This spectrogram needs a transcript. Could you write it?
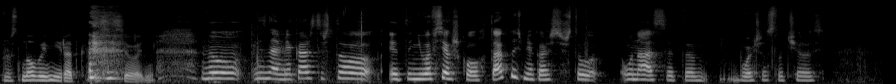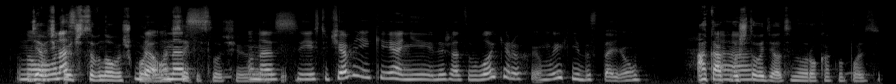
просто новый мир открылся сегодня. Ну, не знаю, мне кажется, что это не во всех школах так. То есть мне кажется, что у нас это больше случилось. Но Девочки у нас, учатся в новой школе, да, на у нас- всякий случай. у нас есть учебники, они лежат в блокерах, и мы их не достаем. А как вы, а- что вы делаете на урок, как вы пользуетесь?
